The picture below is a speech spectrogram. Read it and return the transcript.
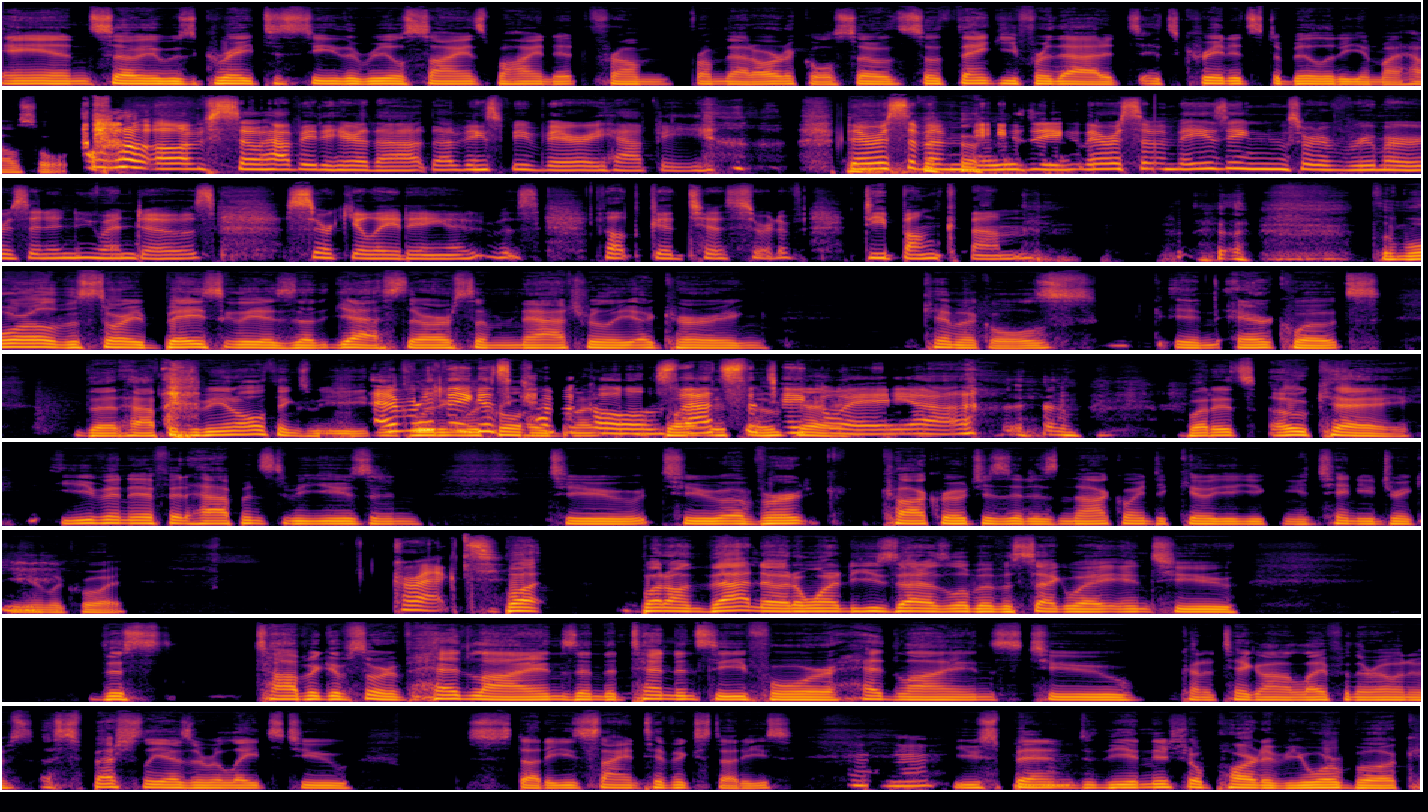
And so it was great to see the real science behind it from from that article. So so thank you for that. It's it's created stability in my household. Oh i'm so happy to hear that. That makes me very happy. There are some amazing there are some amazing sort of rumors and innuendos circulating. It was felt good to sort of debunk them. The moral of the story basically is that yes there are some naturally occurring chemicals in air quotes that happens to be in all things we eat. Everything is chemicals. But, but That's the okay. takeaway. Yeah. but it's okay, even if it happens to be used in, to to avert cockroaches. It is not going to kill you. You can continue drinking your Lacroix. Correct. But but on that note, I wanted to use that as a little bit of a segue into this topic of sort of headlines and the tendency for headlines to kind of take on a life of their own, especially as it relates to studies, scientific studies. Mm-hmm. You spend mm-hmm. the initial part of your book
